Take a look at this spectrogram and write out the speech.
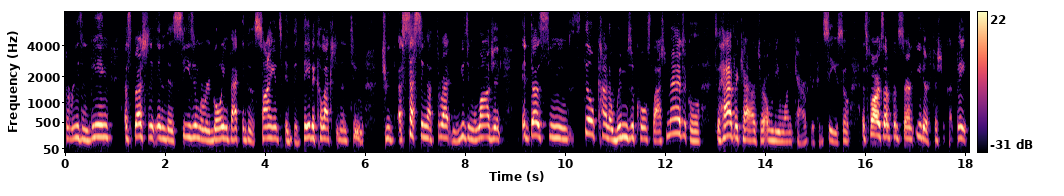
The reason being, especially in this season where we're going back into the science, into data collection, into to assessing a threat and using logic, it does seem still kind of whimsical slash magical to have a character only one character can see. So as far as I'm concerned, either Fisher cut bait,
